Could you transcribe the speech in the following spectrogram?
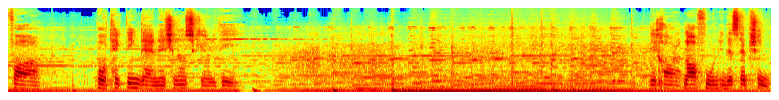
for protecting their national security. They call it lawful interception.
